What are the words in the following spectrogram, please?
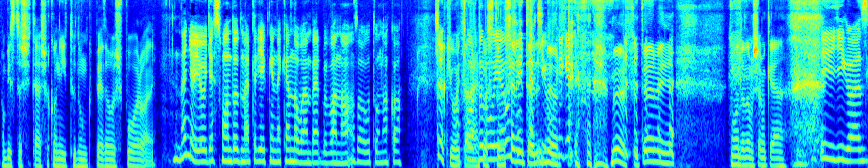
a biztosításokon így tudunk például spórolni. Nagyon jó, hogy ezt mondod, mert egyébként nekem novemberben van az autónak a Tök jó, hogy találkoztunk. Szerinted Murphy, Murphy törvénye. Mondanom sem kell. Így igaz.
